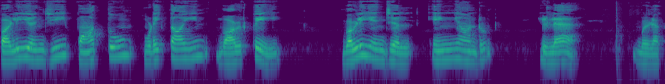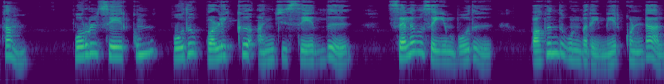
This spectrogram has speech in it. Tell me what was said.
பழியஞ்சி பாத்தோன் உடைத்தாயின் வாழ்க்கை வழியஞ்சல் எஞ்ஞான்றும் இழ விளக்கம். பொருள் சேர்க்கும் பொது பழிக்கு அஞ்சி சேர்ந்து செலவு செய்யும்போது பகுந்து உண்பதை மேற்கொண்டால்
